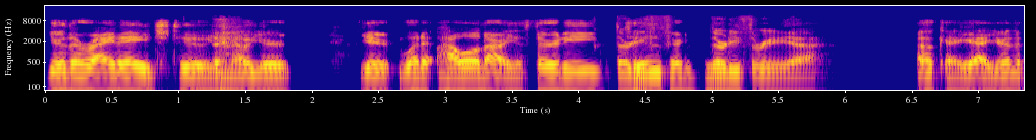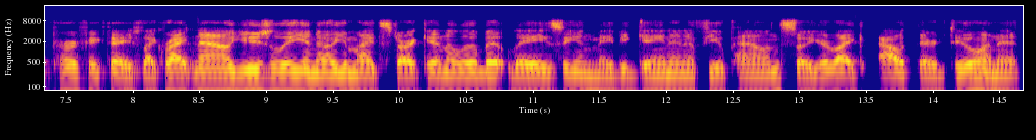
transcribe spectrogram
You're the right age too. You know, you're you're what? How old are you? 30, 30 33, Yeah. Okay, yeah, you're the perfect age. Like right now, usually, you know, you might start getting a little bit lazy and maybe gaining a few pounds. So you're like out there doing it,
